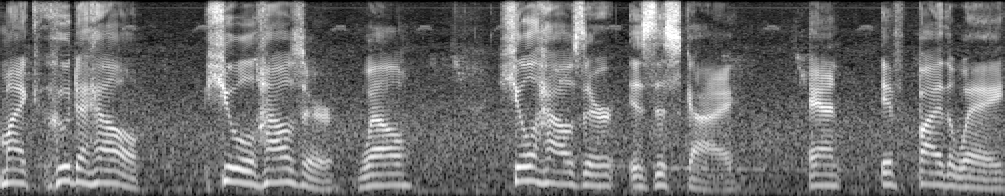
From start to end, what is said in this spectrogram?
Mike, who the hell? Huell Howser. Well, Huell Howser is this guy. And if, by the way,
